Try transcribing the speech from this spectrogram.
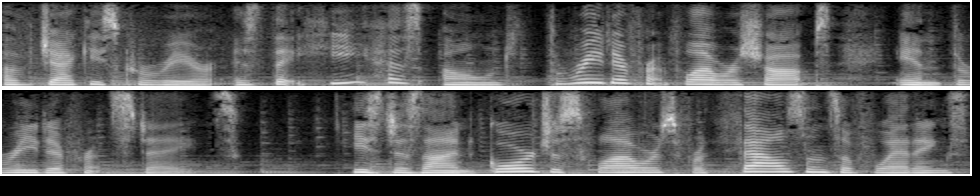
of Jackie's career is that he has owned three different flower shops in three different states. He's designed gorgeous flowers for thousands of weddings,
